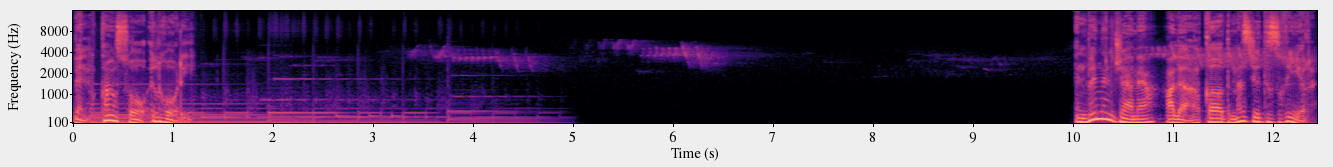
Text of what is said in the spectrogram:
بن قنصو الغوري. انبنى الجامع على أنقاض مسجد صغير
